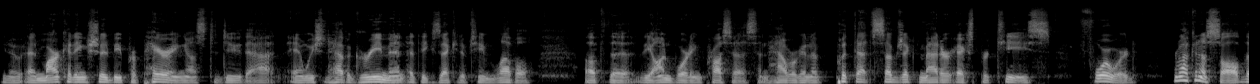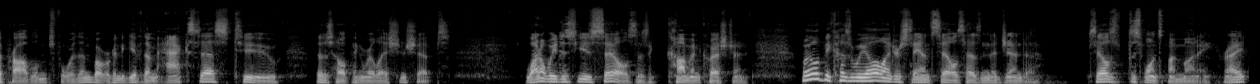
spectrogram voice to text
You know, and marketing should be preparing us to do that. And we should have agreement at the executive team level of the, the onboarding process and how we're going to put that subject matter expertise forward. We're not going to solve the problems for them, but we're going to give them access to those helping relationships. Why don't we just use sales as a common question? Well, because we all understand sales has an agenda. Sales just wants my money, right?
